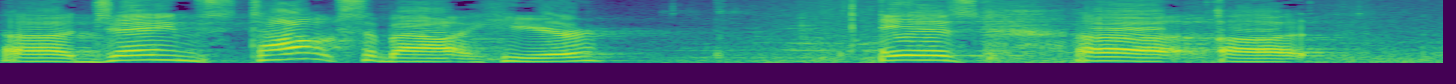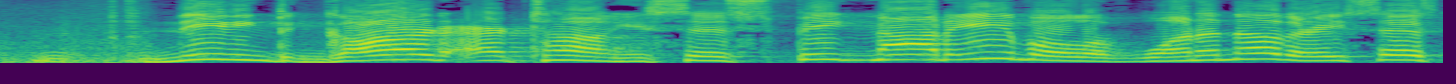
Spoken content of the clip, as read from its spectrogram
uh, James talks about here is uh, uh, needing to guard our tongue. He says, Speak not evil of one another. He says,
